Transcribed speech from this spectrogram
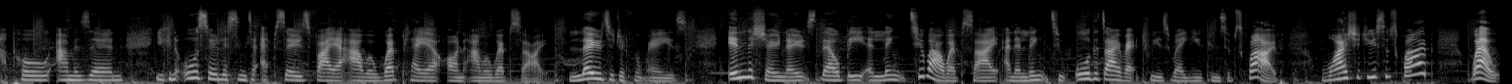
Apple, Amazon. You can also listen to episodes via our web player on our website. Loads of different ways. In the show notes, there'll be a link to our website and a link to all the directories where you can subscribe. Why should you subscribe? Well,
